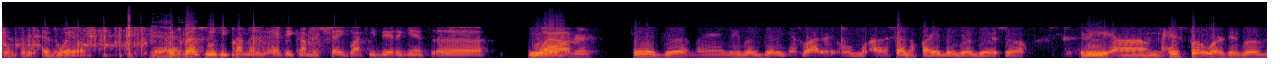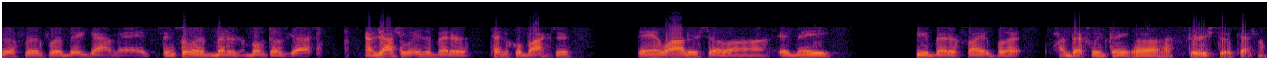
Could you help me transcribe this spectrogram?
as, as well. Yeah, Especially if he come in if he come in shape like he did against uh Yeah. Wilder. He looked good, man. He looked good against Wilder. Uh, second fight, he looked real good. So if he, um, his footwork is real good for for a big guy, man. His footwork is better than both those guys. Now Joshua is a better technical boxer than Wilder, so uh, it may be a better fight. But I definitely think uh, Fury still catch him.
